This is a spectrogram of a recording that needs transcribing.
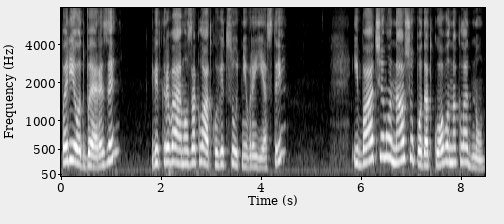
Період березень. Відкриваємо закладку Відсутні в реєстрі і бачимо нашу податкову накладну.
